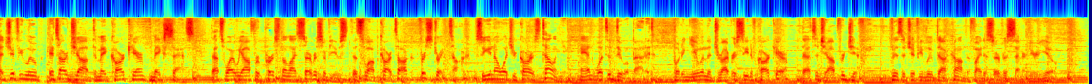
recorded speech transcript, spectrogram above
At Jiffy Lube, it's our job to make car care make sense. That's why we offer personalized service reviews that swap car talk for straight talk, so you know what your car is telling you and what to do about it. Putting you in the driver's seat of car care? That's a job for Jiffy. Visit jiffylube.com to find a service center near you.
